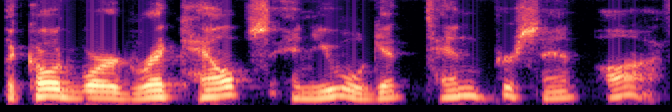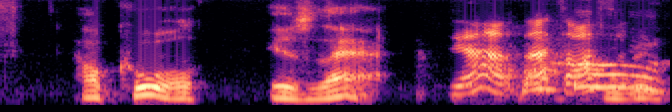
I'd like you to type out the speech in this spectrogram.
the code word Rick helps and you will get 10% off. How cool is that? Yeah, that's awesome.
